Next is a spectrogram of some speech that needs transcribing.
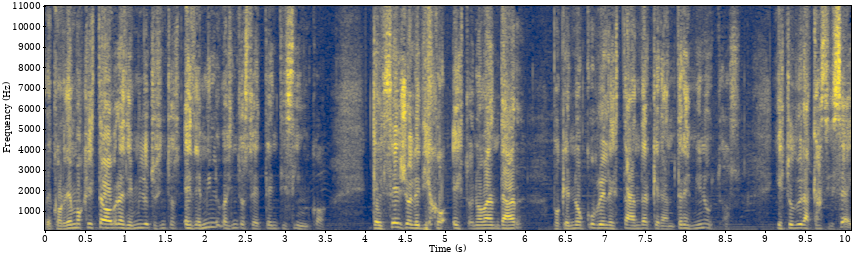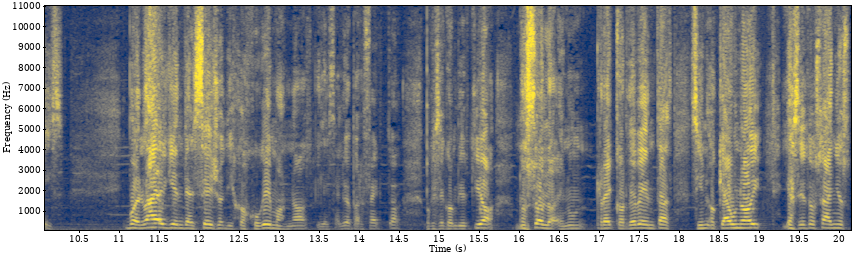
Recordemos que esta obra es de, 1800, es de 1975, que el sello le dijo, esto no va a andar porque no cubre el estándar, que eran tres minutos. Y esto dura casi seis. Bueno, alguien del sello dijo, juguémonos, y le salió perfecto, porque se convirtió no solo en un récord de ventas, sino que aún hoy, y hace dos años,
